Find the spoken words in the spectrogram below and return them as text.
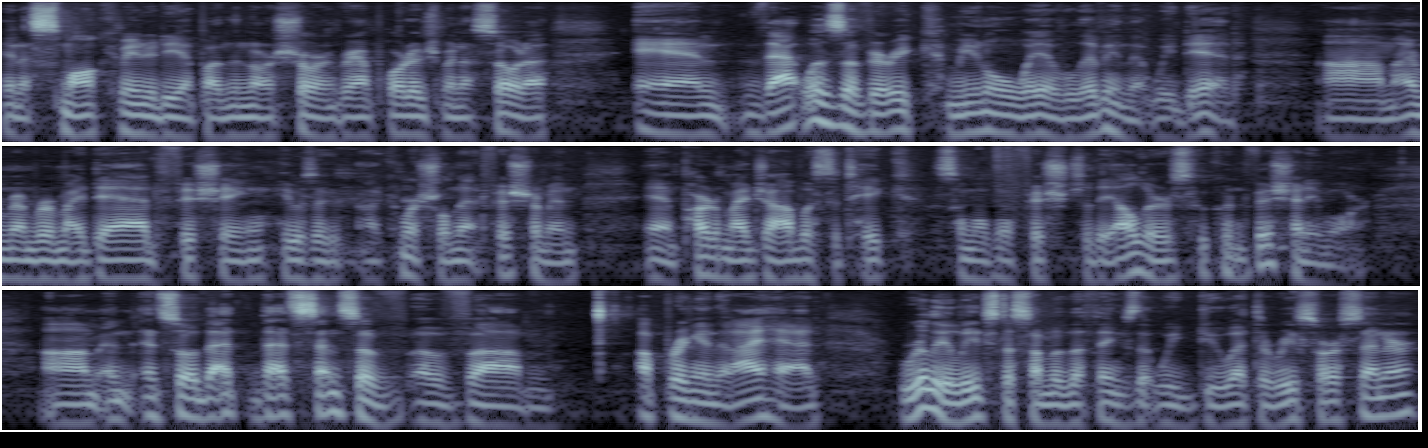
in a small community up on the North Shore in Grand Portage, Minnesota. And that was a very communal way of living that we did. Um, I remember my dad fishing, he was a, a, commercial net fisherman, and part of my job was to take some of our fish to the elders who couldn't fish anymore. Um, and, and so that, that sense of, of um, upbringing that I had really leads to some of the things that we do at the Resource Center,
